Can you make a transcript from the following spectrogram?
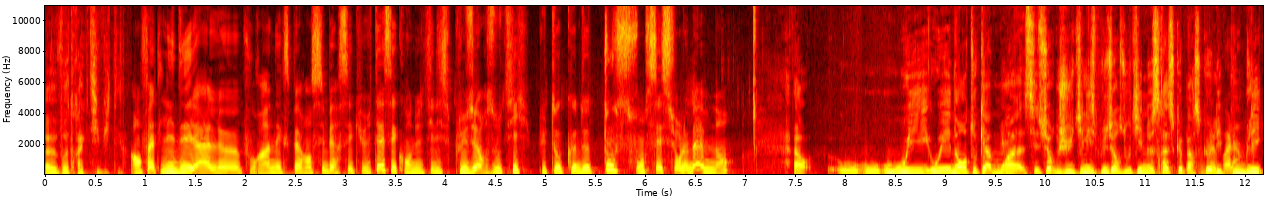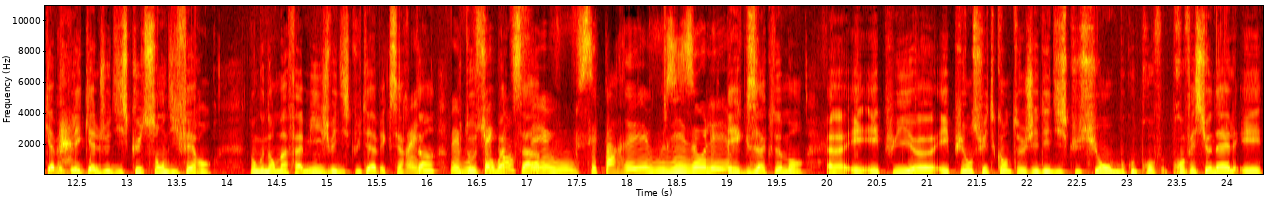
euh, votre activité. En fait, l'idéal pour un expert en cybersécurité, c'est qu'on utilise plusieurs outils plutôt que de tous foncer sur le même, non? Alors, oui, oui et non. En tout cas, moi, c'est sûr que j'utilise plusieurs outils, ne serait-ce que parce que ben les voilà. publics avec lesquels je discute sont différents. Donc, dans ma famille, je vais discuter avec certains oui. plutôt sur WhatsApp. Vous séparez, vous isolez. Exactement. Euh, et, et, puis, euh, et puis ensuite, quand j'ai des discussions beaucoup prof professionnelles et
